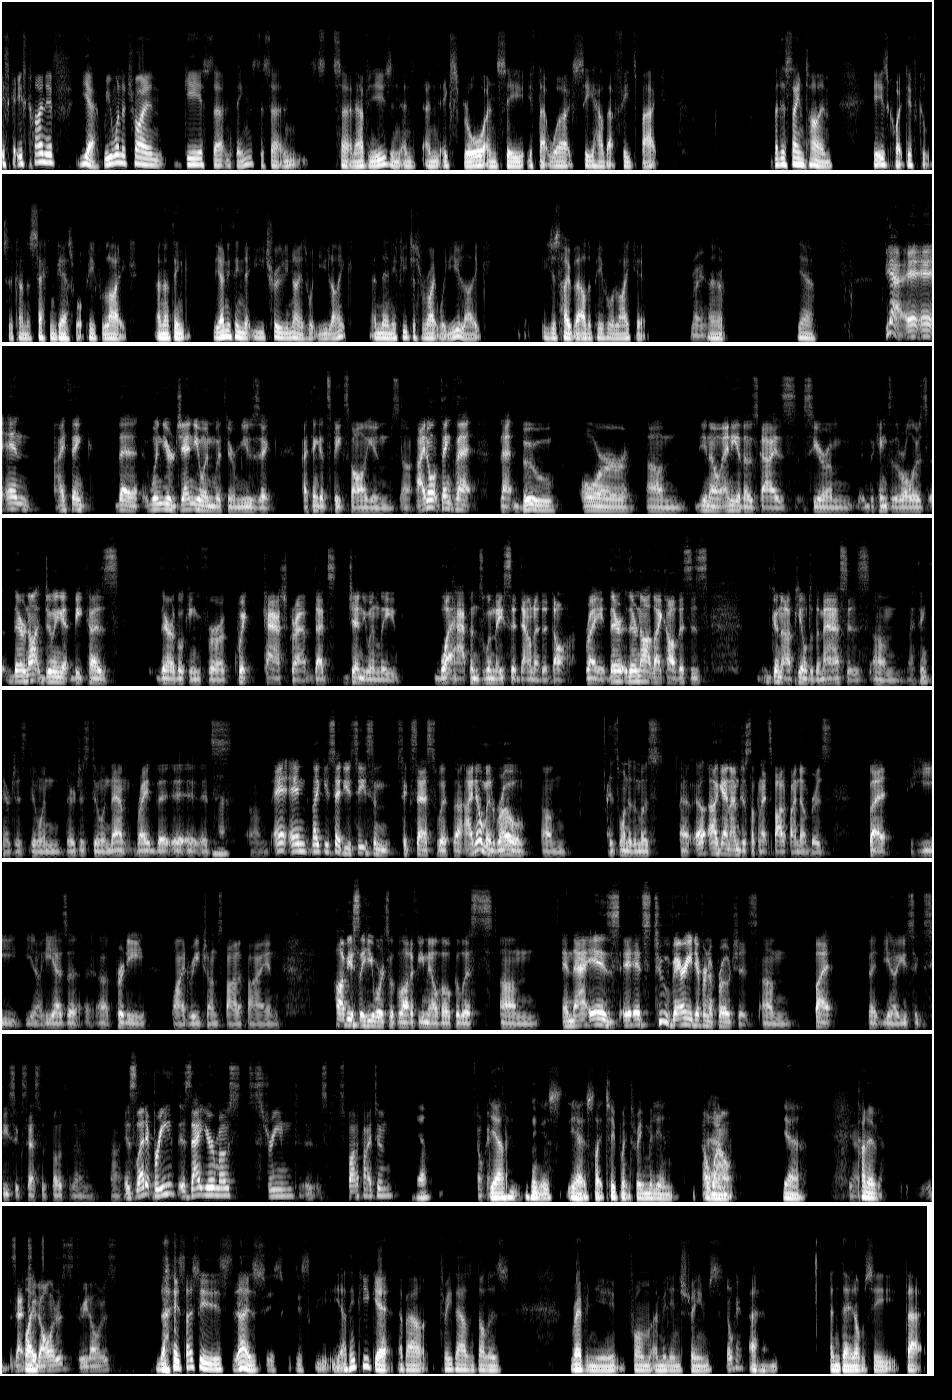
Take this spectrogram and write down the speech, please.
it's it's kind of yeah, we want to try and gear certain things to certain certain avenues and and and explore and see if that works, see how that feeds back. But at the same time, it is quite difficult to kind of second guess what people like. And I think the only thing that you truly know is what you like. And then if you just write what you like, you just hope that other people will like it. Right. Uh, yeah. Yeah, and, and I think that when you're genuine with your music, I think it speaks volumes. Uh, I don't think that that Bou or um, you know any of those guys, Serum, the Kings of the Rollers, they're not doing it because they're looking for a quick cash grab. That's genuinely what happens when they sit down at a DAW, right? They're they're not like, oh, this is gonna appeal to the masses. Um, I think they're just doing they're just doing them, right? The, it, it- it's um, and, and like you said, you see some success with. Uh, I know Monrroe um, is one of the most. Uh, uh, again, I'm just looking at Spotify numbers, but he, you know, he has a, a pretty wide reach on Spotify, and obviously he works with a lot of female vocalists. Um, and that is it- it's two very different approaches. Um, but but you know you su- see success with both of them. Uh, is "Let It Breathe" is that your most streamed uh, Spotify tune? Yeah. Okay. Yeah. I think it's yeah, it's like 2.3 million. Oh um, wow. Yeah. Yeah. Kind of Is that two dollars, three dollars? No, it's actually it's that is it's, it's yeah, I think you get about three thousand dollars revenue from a million streams, Okay. um, and then obviously that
